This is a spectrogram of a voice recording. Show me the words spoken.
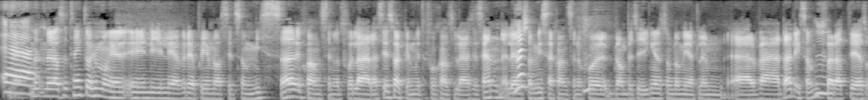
Eh, Men, men alltså tänk då hur många elever det är på gymnasiet som missar chansen att få lära sig saker de inte får chans att lära sig sen. Eller Nej. som missar chansen att få de betygen som de egentligen är värda liksom, Mm. för att det är så.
